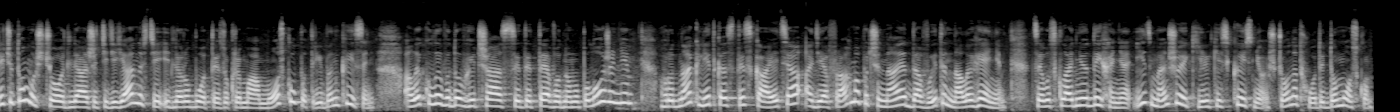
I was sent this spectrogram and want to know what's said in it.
Річ у тому, що для життєдіяльності і для роботи, зокрема мозку, потрібен кисень. Але коли ви довгий час сидите в одному положенні, грудна клітка стискається, а діафрагма починає давити на легені. Це ускладнює дихання і зменшує кількість кисню, що надходить до мозку.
